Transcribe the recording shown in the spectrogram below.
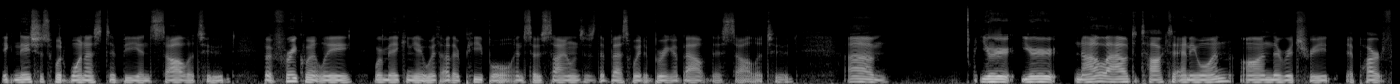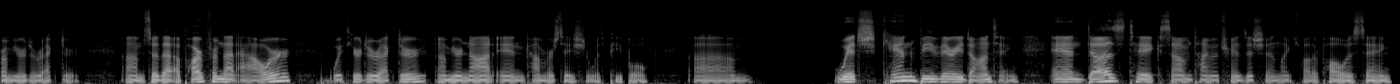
Ignatius would want us to be in solitude, but frequently we're making it with other people, and so silence is the best way to bring about this solitude. Um, you're you're not allowed to talk to anyone on the retreat apart from your director. Um, so that apart from that hour with your director, um, you're not in conversation with people. Um, which can be very daunting and does take some time of transition, like Father Paul was saying.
